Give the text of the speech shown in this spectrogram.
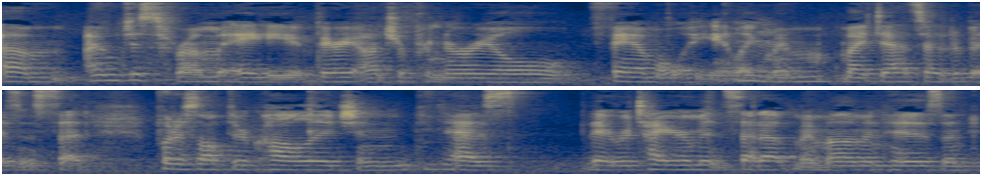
um, I'm just from a very entrepreneurial family. Like my my dad started a business that put us all through college and has their retirement set up. My mom and his, and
